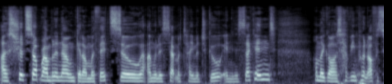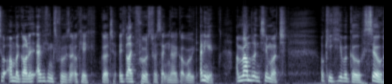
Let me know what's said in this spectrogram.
I should stop rambling now and get on with it. So I'm going to set my timer to go in a second. Oh my god, I've been putting off so. Oh my god, everything's frozen. Okay, good. It like froze for a second. Now I got worried. Anyway, I'm rambling too much. Okay, here we go. So,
